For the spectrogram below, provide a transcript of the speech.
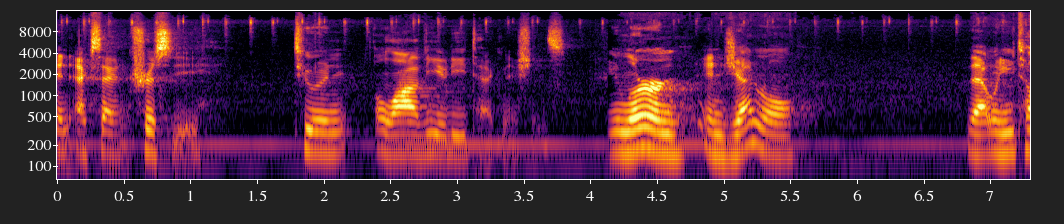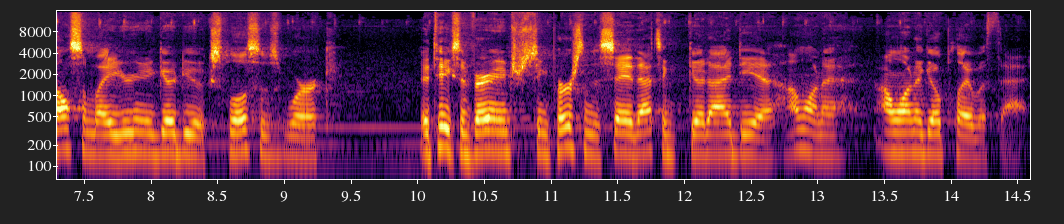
an eccentricity to an, a lot of EOD technicians. You learn in general that when you tell somebody you're going to go do explosives work, it takes a very interesting person to say that's a good idea. I want to I want to go play with that.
